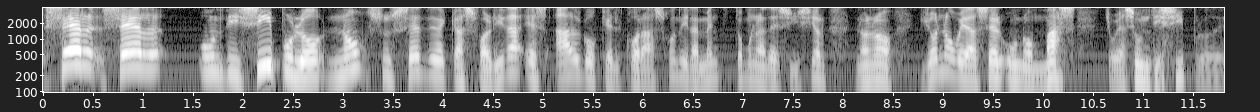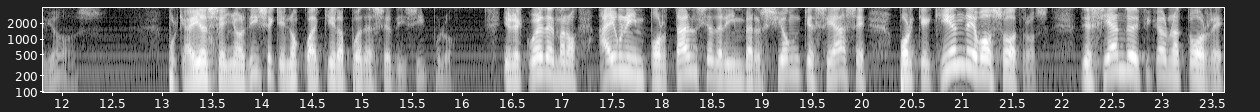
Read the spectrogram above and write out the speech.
ser, ser un discípulo no sucede de casualidad, es algo que el corazón y la mente toman una decisión. No, no, yo no voy a ser uno más, yo voy a ser un discípulo de Dios. Porque ahí el Señor dice que no cualquiera puede ser discípulo. Y recuerda, hermano, hay una importancia de la inversión que se hace, porque ¿quién de vosotros, deseando edificar una torre,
